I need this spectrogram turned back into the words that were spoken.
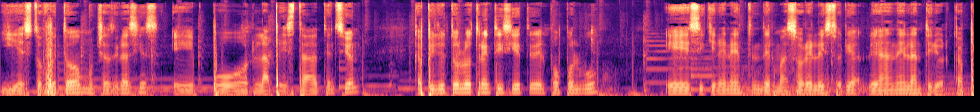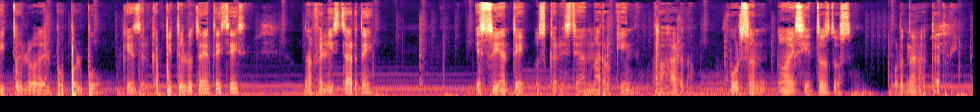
Y esto fue todo, muchas gracias eh, por la prestada atención. Capítulo 37 del Popol Vuh. Eh, si quieren entender más sobre la historia, lean el anterior capítulo del Popol Vuh, que es el capítulo 36. Una feliz tarde. Estudiante Oscar Esteban Marroquín Fajardo. Curso 902. Jornada tarde.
